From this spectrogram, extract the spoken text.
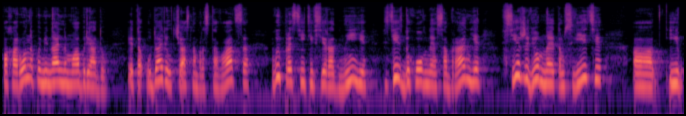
похоронно-поминальному обряду. Это «Ударил час нам расставаться», «Вы простите все родные», «Здесь духовное собрание», «Все живем на этом свете», а, и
